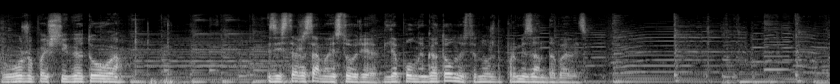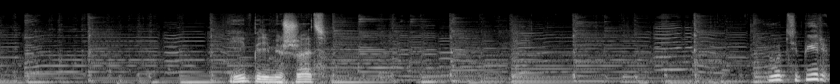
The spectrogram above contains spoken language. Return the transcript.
Тоже почти готово. Здесь та же самая история. Для полной готовности нужно пармезан добавить. И перемешать. Вот теперь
